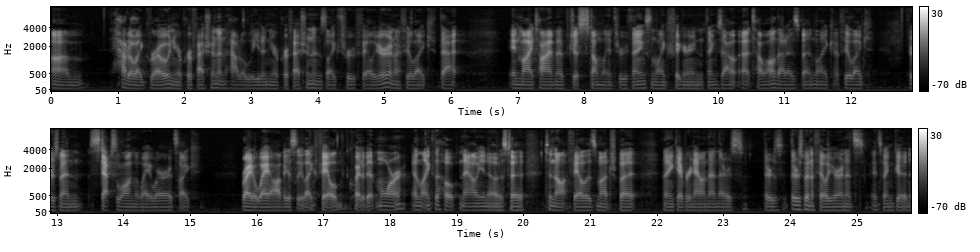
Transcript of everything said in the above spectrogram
um, how to like grow in your profession and how to lead in your profession is like through failure. And I feel like that in my time of just stumbling through things and like figuring things out at Towel, that has been like I feel like there's been steps along the way where it's like right away obviously like failed quite a bit more. And like the hope now you know is to to not fail as much. But i think every now and then there's there's there's been a failure and it's it's been good.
